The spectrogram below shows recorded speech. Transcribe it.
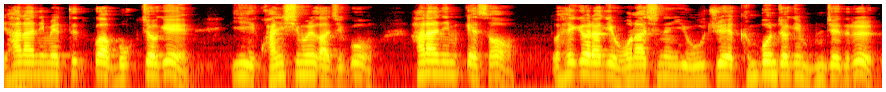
이 하나님의 뜻과 목적에 이 관심을 가지고 하나님께서 또 해결하기 원하시는 이 우주의 근본적인 문제들을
